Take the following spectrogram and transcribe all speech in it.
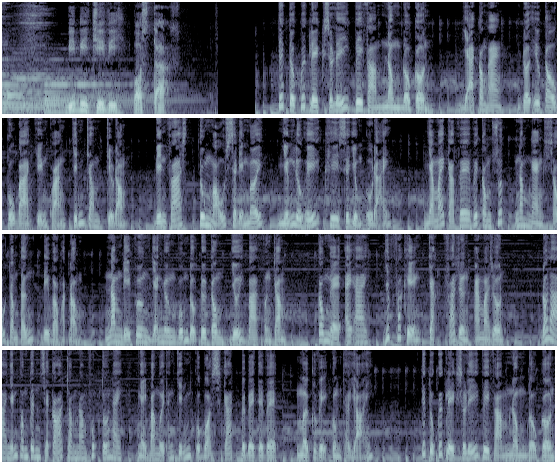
BBTV Postcard Tiếp tục quyết liệt xử lý vi phạm nồng độ cồn, giả công an rồi yêu cầu cụ bà chuyển khoản 900 triệu đồng. VinFast tung mẫu xe điện mới, những lưu ý khi sử dụng ưu đãi. Nhà máy cà phê với công suất 5.600 tấn đi vào hoạt động. Năm địa phương giải ngân vốn đầu tư công dưới 3%. Công nghệ AI giúp phát hiện chặt phá rừng Amazon. Đó là những thông tin sẽ có trong 5 phút tối nay, ngày 30 tháng 9 của Bosscat BBTV. Mời quý vị cùng theo dõi. Tiếp tục quyết liệt xử lý vi phạm nồng độ cồn.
